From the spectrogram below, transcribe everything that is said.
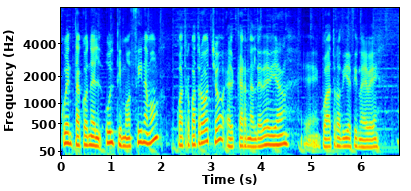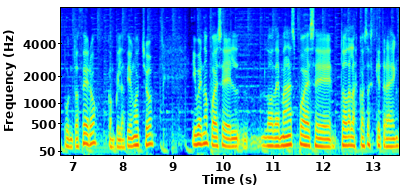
Cuenta con el último Cinnamon, 448, el kernel de Debian 4.19.0, compilación 8. Y bueno, pues lo demás, pues eh, todas las cosas que traen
